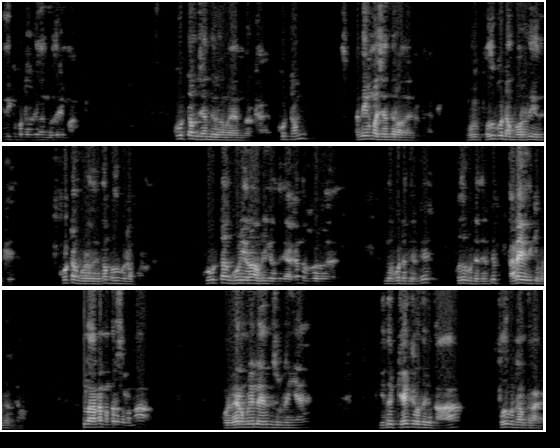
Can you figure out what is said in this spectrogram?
விதிக்கப்பட்டிருக்குது உங்களுக்கு தெரியுமா? கூட்டம் சேர்ந்துருவாங்க என்பதற்காக கூட்டம் அதிகமாக சேர்ந்துருவாங்கங்கிறதுக்காண்டி. ஒரு பொதுக்கூட்டம் போடுறது எதுக்கு? கூட்டம் கூடுறதுக்கு தான் பொதுக்கூட்டம் போடுறது. கூட்டம் கூடிடும் அப்படிங்கிறதுக்காக இந்த இந்த கூட்டத்திற்கு பொதுக்கூட்டத்திற்கு தடை விதிக்கப்பட்டிருக்கிறது. இல்லாத மந்திரம் சொல்லணும்? ஒரு வேற மொழியில எதுக்கு சொல்றீங்க? இதை கேட்கறதுக்கு தான் பொதுக்கூட்டம் நடத்துறாங்க.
